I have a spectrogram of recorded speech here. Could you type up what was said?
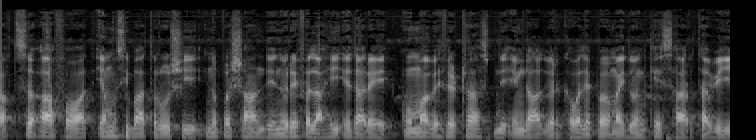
وخت څه آفات یا مصیبات روشي نو په شان د نورې فلاحي ادارې اوما ویلفیر ټرسټ د امداد ورکولې په میدون کې سار ته وي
